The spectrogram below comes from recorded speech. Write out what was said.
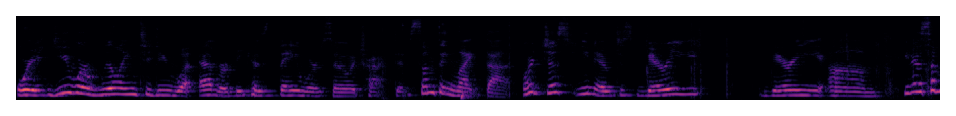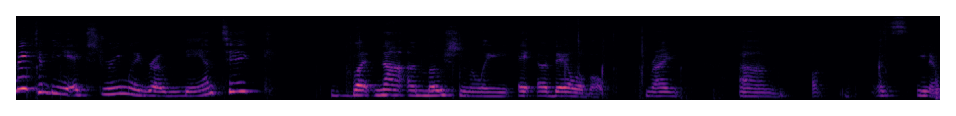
or you were willing to do whatever because they were so attractive. Something like that. Or just, you know, just very very um you know, somebody can be extremely romantic but not emotionally available, right? Um it's you know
